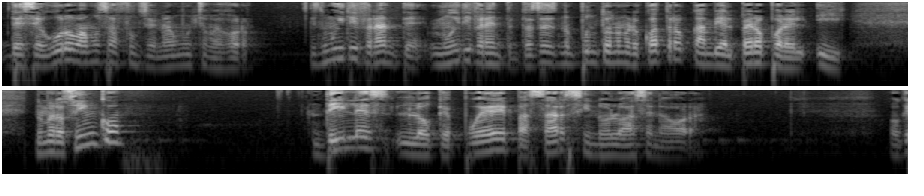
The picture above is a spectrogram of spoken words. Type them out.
de seguro vamos a funcionar mucho mejor. Es muy diferente, muy diferente. Entonces, punto número 4, cambia el pero por el i. Número 5, diles lo que puede pasar si no lo hacen ahora. ¿Ok?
